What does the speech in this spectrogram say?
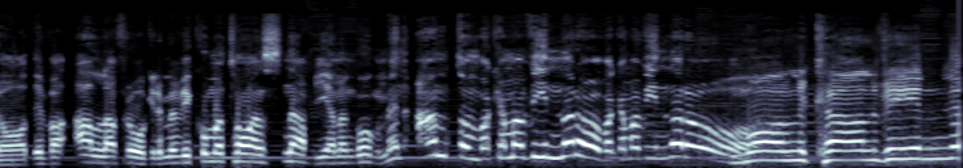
Ja, det var alla frågor, men vi kommer ta en snabb genomgång. Men Anton, vad kan man vinna då? Vad kan man vinna då? Man kan vinna!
